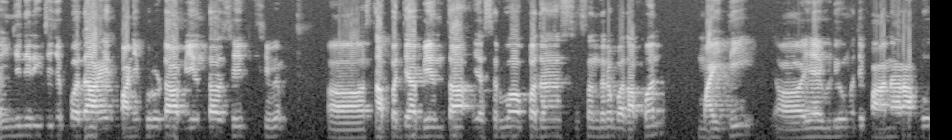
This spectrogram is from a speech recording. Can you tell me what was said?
इंजिनिअरिंगचे जे पद आहेत पाणी पुरवठा अभियंता असेल स्थापत्य अभियंता या सर्व पदांसंदर्भात आपण माहिती या व्हिडिओमध्ये पाहणार आहोत.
